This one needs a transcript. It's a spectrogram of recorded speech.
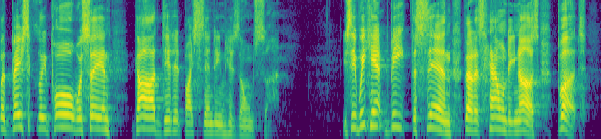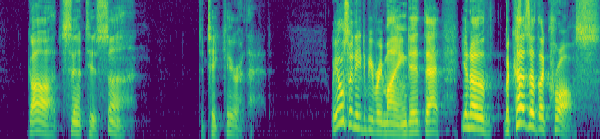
but basically, Paul was saying God did it by sending his own son. You see, we can't beat the sin that is hounding us, but God sent his son to take care of that. We also need to be reminded that, you know, because of the cross,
